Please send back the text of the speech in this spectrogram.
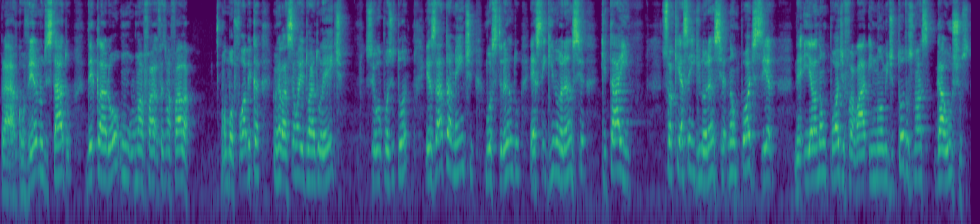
para governo de estado declarou uma fez uma fala homofóbica com relação a Eduardo Leite, seu opositor, exatamente mostrando essa ignorância que está aí. Só que essa ignorância não pode ser, né, e ela não pode falar em nome de todos nós gaúchos.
